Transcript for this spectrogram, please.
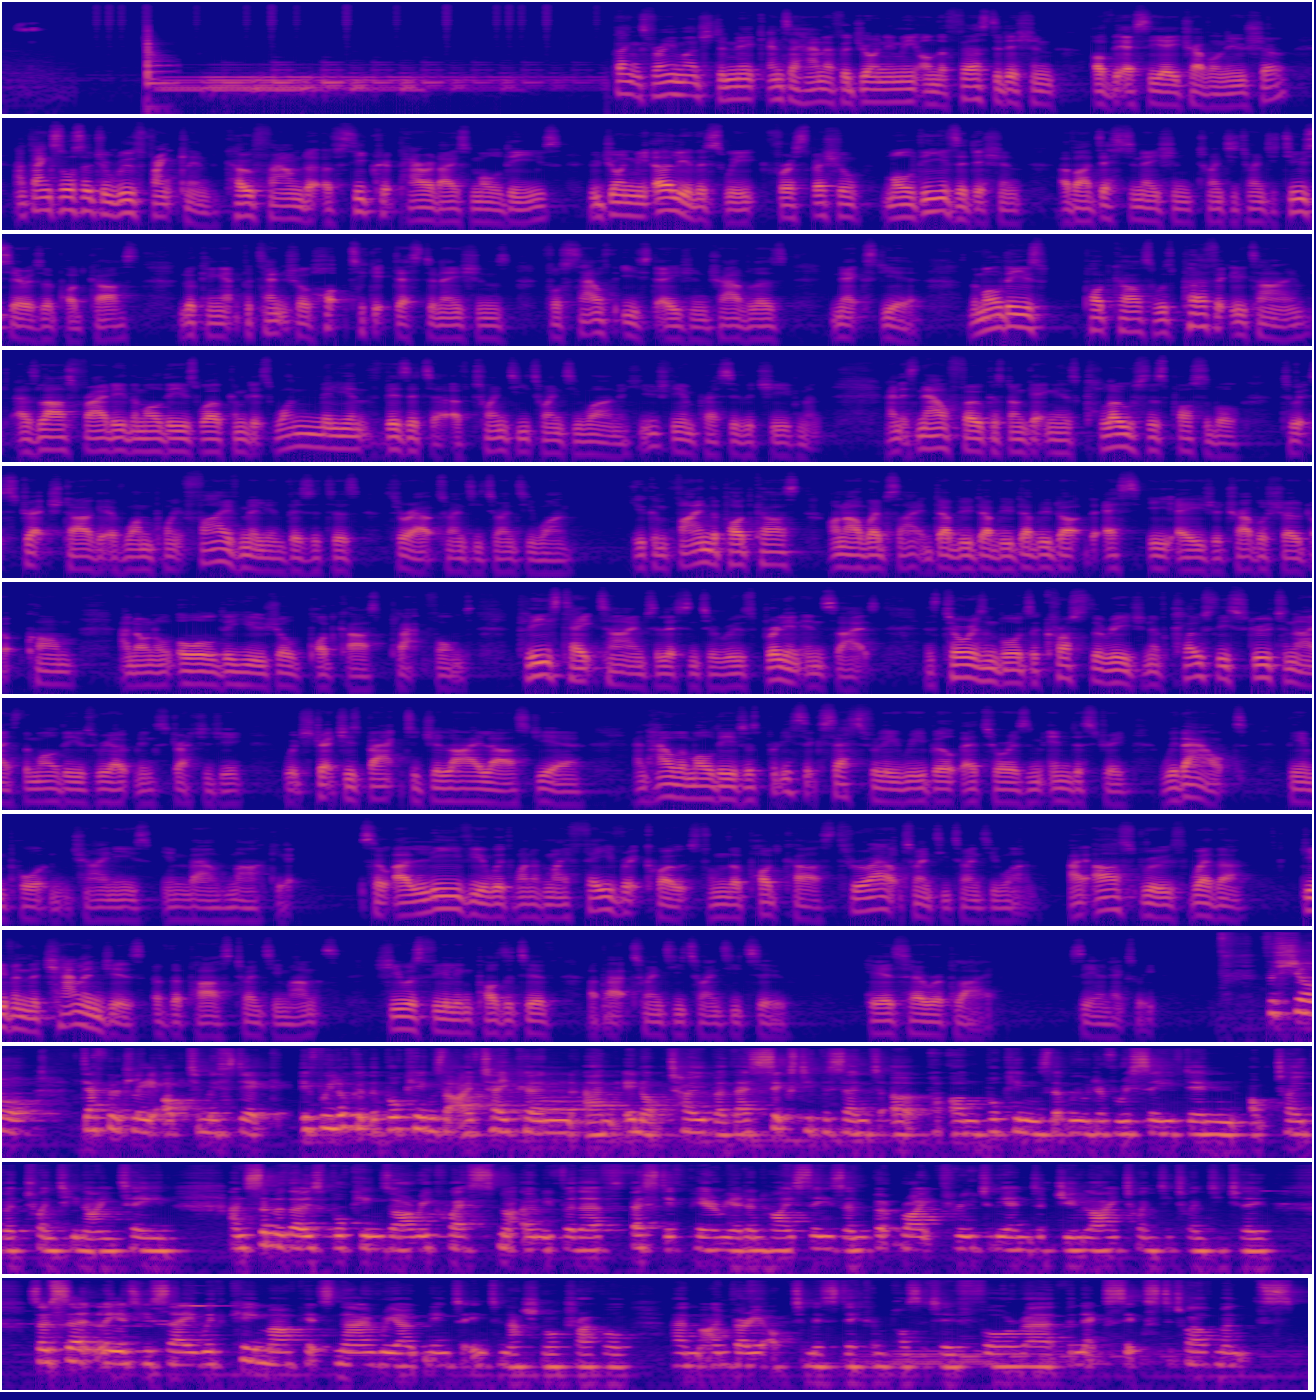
Thanks very much to Nick and to Hannah for joining me on the first edition of the SEA Travel News Show. And thanks also to Ruth Franklin, co founder of Secret Paradise Maldives, who joined me earlier this week for a special Maldives edition of our Destination 2022 series of podcasts, looking at potential hot ticket destinations for Southeast Asian travelers next year. The Maldives podcast was perfectly timed, as last Friday the Maldives welcomed its 1 millionth visitor of 2021, a hugely impressive achievement. And it's now focused on getting as close as possible to its stretch target of 1.5 million visitors throughout 2021. You can find the podcast on our website, www.theseasiatravelshow.com, and on all the usual podcast platforms. Please take time to listen to Ruth's brilliant insights as tourism boards across the region have closely scrutinized the Maldives reopening strategy, which stretches back to July last year, and how the Maldives has pretty successfully rebuilt their tourism industry without the important Chinese inbound market. So I'll leave you with one of my favorite quotes from the podcast throughout 2021. I asked Ruth whether, given the challenges of the past 20 months, she was feeling positive about 2022. Here's her reply. See you next week. For sure, definitely optimistic. If we look at the bookings that I've taken um, in October, they're 60% up on bookings that we would have received in October 2019. And some of those bookings are requests not only for the festive period and high season, but right through to the end of July 2022. So, certainly, as you say, with key markets now reopening to international travel, um, I'm very optimistic and positive for uh, the next six to 12 months.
